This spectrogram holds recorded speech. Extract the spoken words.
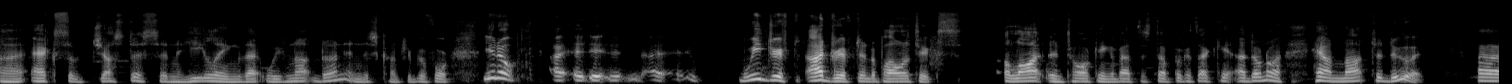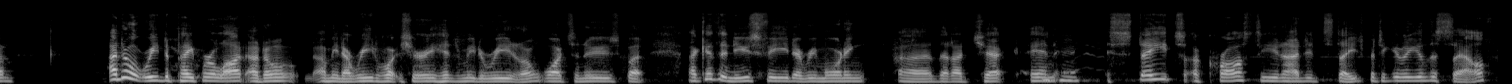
uh, acts of justice and healing that we've not done in this country before. You know, I, it, it, I, we drift. I drift into politics a lot in talking about this stuff because I can't. I don't know how not to do it. Um, I don't read the paper a lot. I don't. I mean, I read what Sherry hands me to read. I don't watch the news, but I get the news feed every morning uh, that I check, and mm-hmm. States across the United States, particularly in the South,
